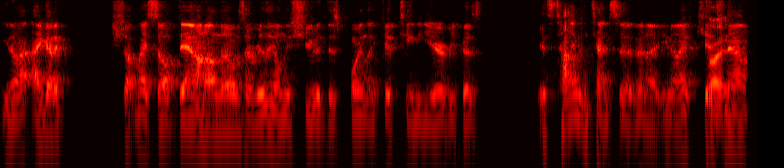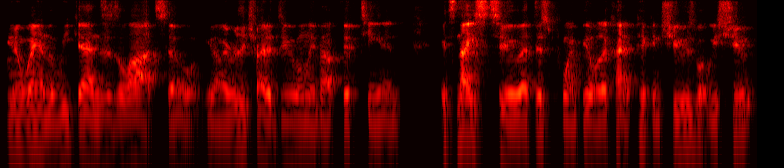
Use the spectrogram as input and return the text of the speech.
you know, I, I got to shut myself down on those. I really only shoot at this point like 15 a year because it's time intensive. And I, you know, I have kids Right. now, you know, way on the weekends is a lot. So, you know, I really try to do only about 15. And it's nice to, at this point, be able to kind of pick and choose what we shoot.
